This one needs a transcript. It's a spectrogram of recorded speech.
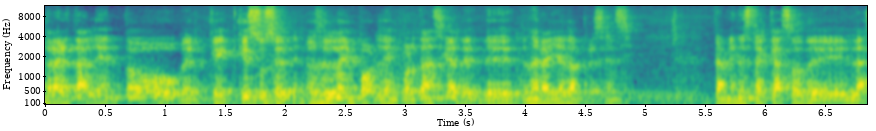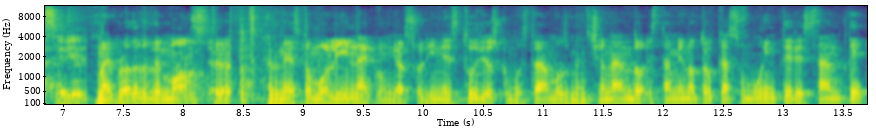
traer talento, o ver qué, qué sucede. Esa es la, la importancia de, de, tener allá la presencia. También está el caso de la serie My Brother the Monster. Ernesto Molina con Gasolina Studios, como estábamos mencionando, es también otro caso muy interesante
